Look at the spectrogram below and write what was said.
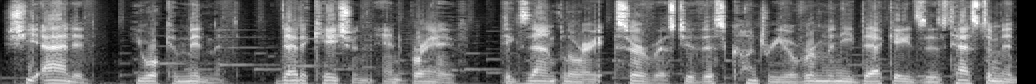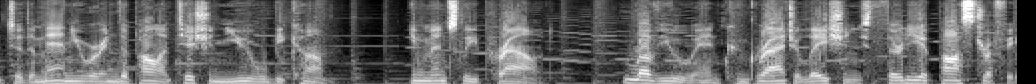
She added, Your commitment, dedication and brave, exemplary service to this country over many decades is testament to the man you are and the politician you will become. Immensely proud. Love you and congratulations 30 apostrophe.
